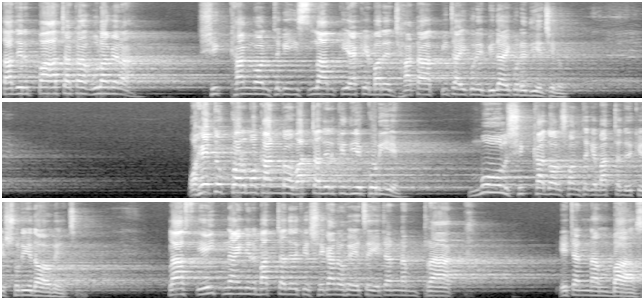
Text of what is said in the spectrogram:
তাদের পা চাটা গোলামেরা শিক্ষাঙ্গন থেকে ইসলামকে একেবারে ঝাঁটা পিটাই করে বিদায় করে দিয়েছিল। অহেতুক কর্মকাণ্ড বাচ্চাদেরকে দিয়ে করিয়ে মূল শিক্ষা দর্শন থেকে বাচ্চাদেরকে সরিয়ে দেওয়া হয়েছে। ক্লাস এইট, নাইনের বাচ্চাদেরকে শেখানো হয়েছে, এটার নাম ট্রাক, এটার নাম বাস,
